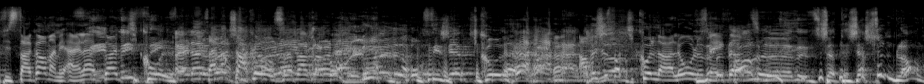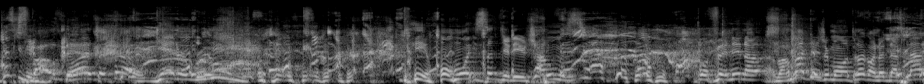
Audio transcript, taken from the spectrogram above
puis c'est encore dans mes. Un lifeguard qui coule. Ça marche encore, ça. Au cégep qui coule. En fait, juste pas qu'il coule dans l'eau, là, mais. Mais tu cherches une blonde? Qu'est-ce qui se passe? là? c'est ça. Get a room! Au moins, ici, il y a des chambres. Pour venir dans. Remarque que j'ai mon truc, on a de la place.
